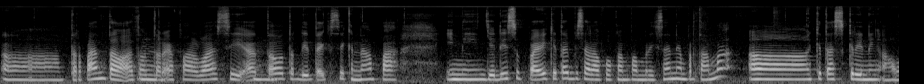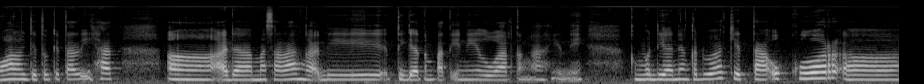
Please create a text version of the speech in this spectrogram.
uh, terpantau atau hmm. terevaluasi hmm. atau terdeteksi kenapa ini. Jadi supaya kita bisa lakukan pemeriksaan yang pertama uh, kita screening awal gitu kita lihat uh, ada masalah nggak di tiga tempat ini luar tengah ini. Kemudian yang kedua kita ukur uh,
